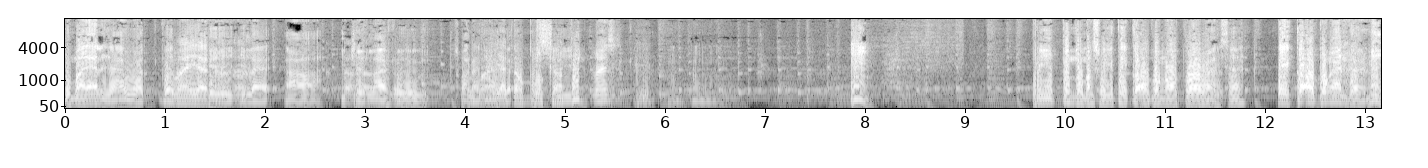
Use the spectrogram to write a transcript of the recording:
lumayan ya buat buat Lumayan, IG, uh, ile, ah, IG uh, live tuh suaranya Lumayan agak bersih. mas. Hmm. Pripun to Mas iki teko apa ngopo Mas ya? Teko apa ngandani?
